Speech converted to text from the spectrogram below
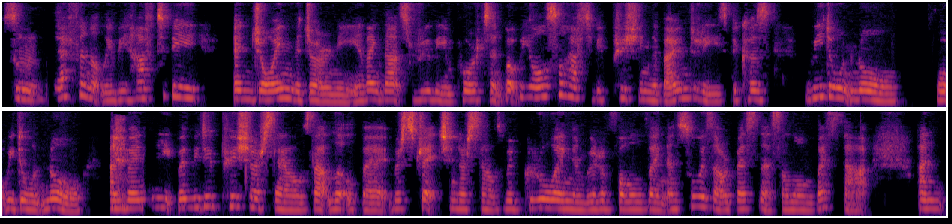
So mm. definitely we have to be enjoying the journey. I think that's really important. But we also have to be pushing the boundaries because we don't know what we don't know. And when we when we do push ourselves that little bit, we're stretching ourselves, we're growing and we're evolving, and so is our business along with that. And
